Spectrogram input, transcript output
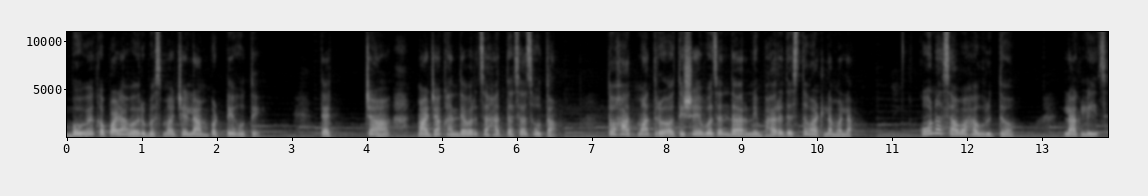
भव्य कपाळावर भस्माचे लांब पट्टे होते. त्याच्या माझ्या खांद्यावरचा हात तसाच होता. तो हात मात्र अतिशय वजनदार आणि भारदस्त वाटला मला. कोण असावा हा वृद्ध? लागलीच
